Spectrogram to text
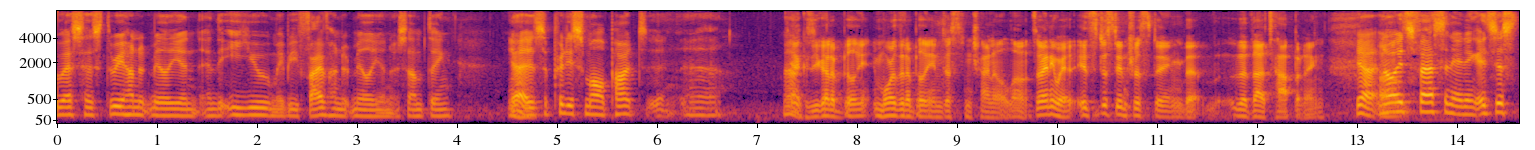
U.S. has 300 million, and the EU maybe 500 million or something, yeah, Mhm. it's a pretty small part. Uh, Yeah, because you got a billion, more than a billion just in China alone. So anyway, it's just interesting that that that's happening. Yeah, no, Um, it's fascinating. It's just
